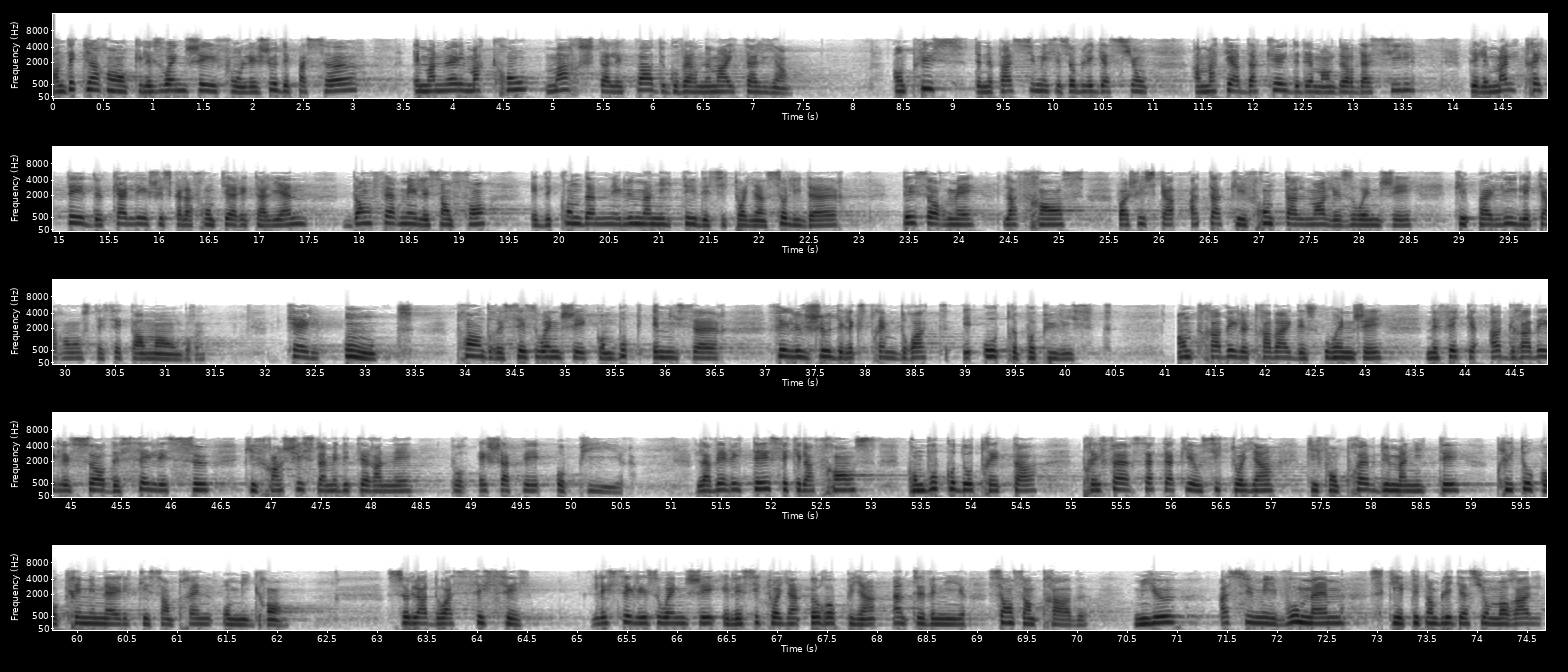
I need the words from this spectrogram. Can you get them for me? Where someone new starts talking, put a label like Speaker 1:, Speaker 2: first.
Speaker 1: En déclarant que les ONG font le jeu des passeurs, Emmanuel Macron marche dans les pas du gouvernement italien. En plus de ne pas assumer ses obligations en matière d'accueil des demandeurs d'asile, de les maltraiter de Calais jusqu'à la frontière italienne, d'enfermer les enfants et de condamner l'humanité des citoyens solidaires, désormais la France va jusqu'à attaquer frontalement les ONG qui pallient les carences des États membres. Quelle honte Prendre ces ONG comme bouc émissaire fait le jeu de l'extrême droite et autres populistes. Entraver le travail des ONG ne fait qu'aggraver le sort de celles et ceux qui franchissent la Méditerranée pour échapper au pire. La vérité, c'est que la France, comme beaucoup d'autres États, préfère s'attaquer aux citoyens qui font preuve d'humanité plutôt qu'aux criminels qui s'en prennent aux migrants. Cela doit cesser. Laissez les ONG et les citoyens européens intervenir sans entrave. Mieux, assumez vous-même ce qui est une obligation morale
